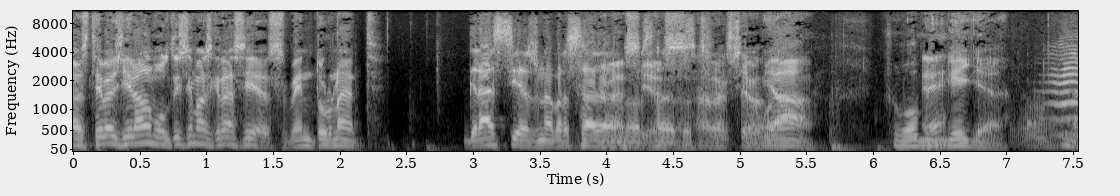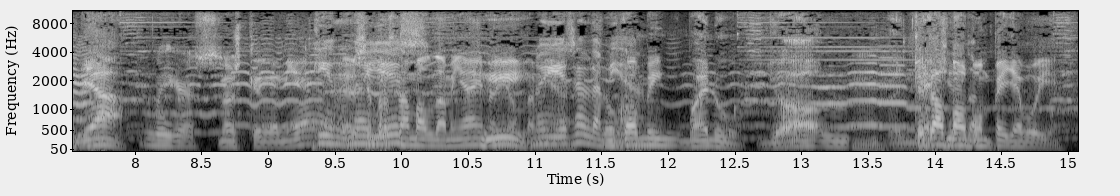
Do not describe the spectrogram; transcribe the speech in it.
Esteve Giral, moltíssimes gràcies. Ben tornat. Gràcies, una abraçada. Gràcies. Una abraçada a tots. Ja. Sou el Minguella. Damià. Amigues. No, és que Damià... Qui, no eh, sempre hi és? està amb el Damià i no hi ha el No Damià. hi és el Sóc Damià. el Ming... Bueno, jo... Mm. Què tal pel Pompell avui? Doncs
